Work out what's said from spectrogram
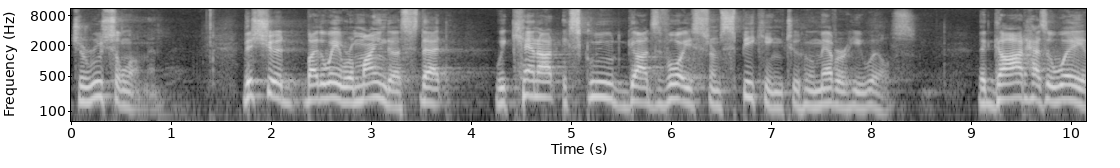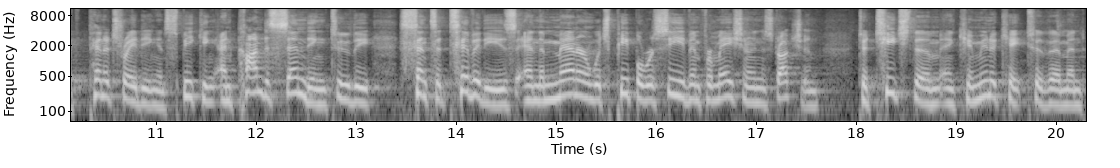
Jerusalem. This should, by the way, remind us that we cannot exclude God's voice from speaking to whomever he wills. That God has a way of penetrating and speaking and condescending to the sensitivities and the manner in which people receive information and instruction to teach them and communicate to them. And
